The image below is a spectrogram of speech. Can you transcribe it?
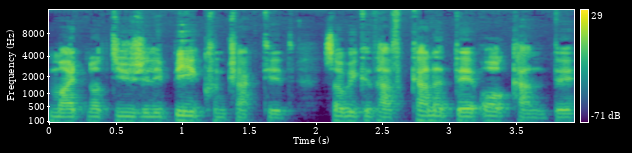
might not usually be contracted. So we could have canete or cante,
